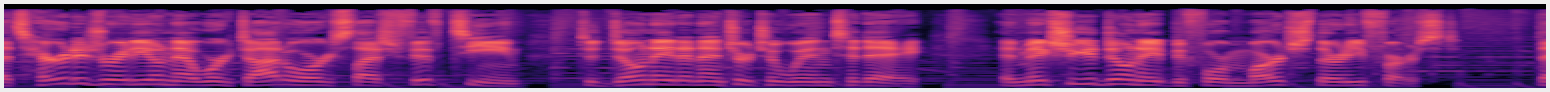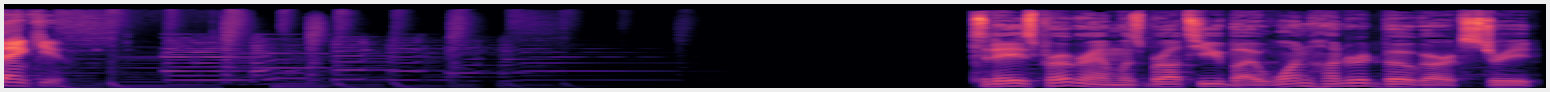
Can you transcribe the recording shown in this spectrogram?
That's heritageradionetwork.org slash 15 to donate and enter to win today. And make sure you donate before March 31st. Thank you. Today's program was brought to you by 100 Bogart Street,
